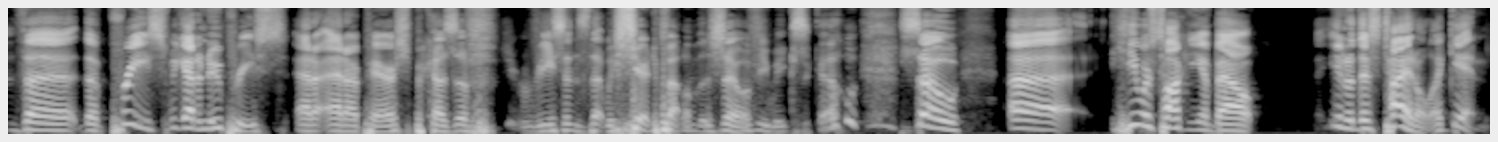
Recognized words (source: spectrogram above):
the the priest, we got a new priest at, at our parish because of reasons that we shared about on the show a few weeks ago. So uh, he was talking about you know this title again.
